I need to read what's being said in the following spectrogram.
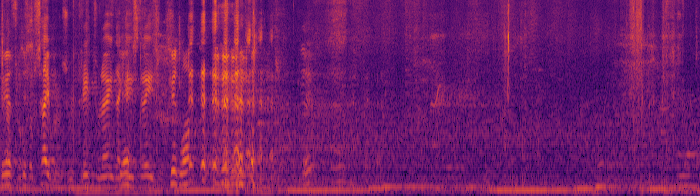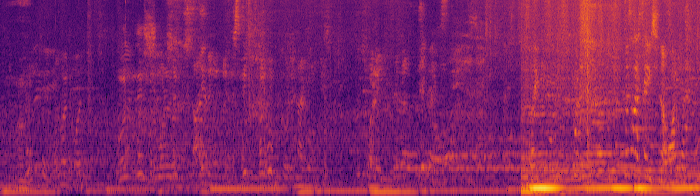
Good, From, from Cyprus, we play tonight against Rangers. good luck. What is Because I think, you know, I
